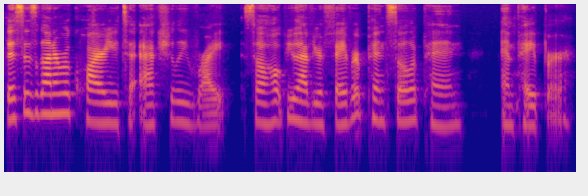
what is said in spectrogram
This is going to require you to actually write, so I hope you have your favorite pencil or pen and paper.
